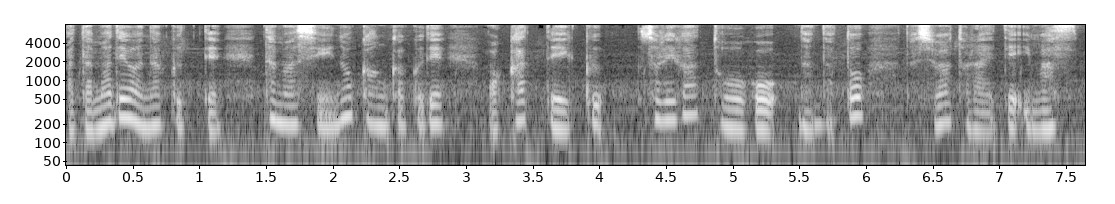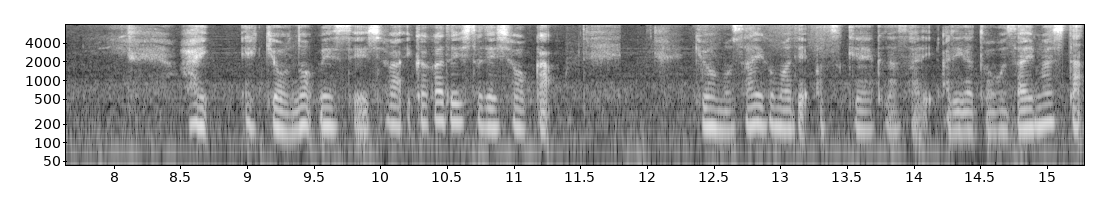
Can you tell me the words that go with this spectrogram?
頭ではなくって魂の感覚で分かっていくそれが統合なんだと私は捉えています。はい。え今日のメッセージはいかがでしたでしょうか？今日も最後までお付き合いくださりありがとうございました。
